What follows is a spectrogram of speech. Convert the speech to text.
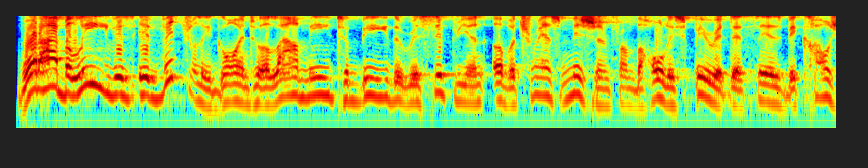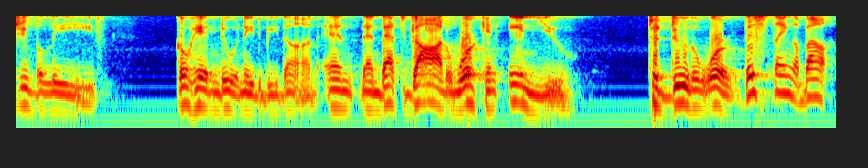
what I believe is eventually going to allow me to be the recipient of a transmission from the Holy Spirit that says, because you believe, go ahead and do what need to be done. And, and that's God working in you to do the work. This thing about,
